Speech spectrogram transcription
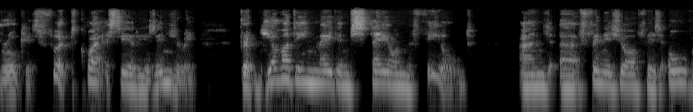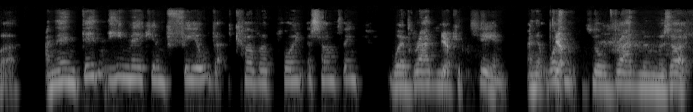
broke his foot, quite a serious injury, that Jardine made him stay on the field and uh, finish off his over. And then didn't he make him field that cover point or something where Bradman yep. could see him? And it wasn't yep. until Bradman was out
